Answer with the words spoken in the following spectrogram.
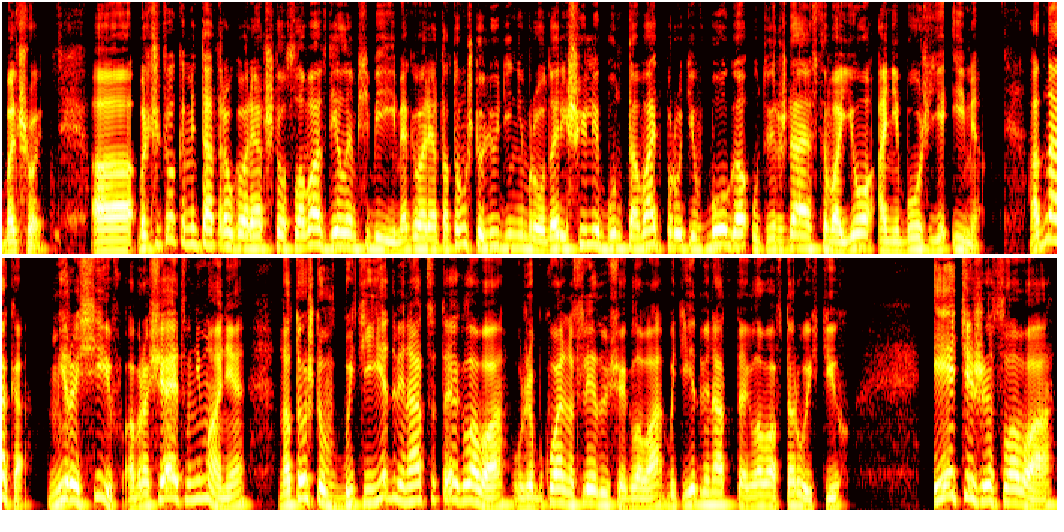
большой. А, большинство комментаторов говорят, что слова «сделаем себе имя» говорят о том, что люди Немрода решили бунтовать против Бога, утверждая свое, а не Божье имя. Однако Миросив обращает внимание на то, что в Бытие 12 глава, уже буквально следующая глава, Бытие 12 глава, 2 стих, эти же слова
